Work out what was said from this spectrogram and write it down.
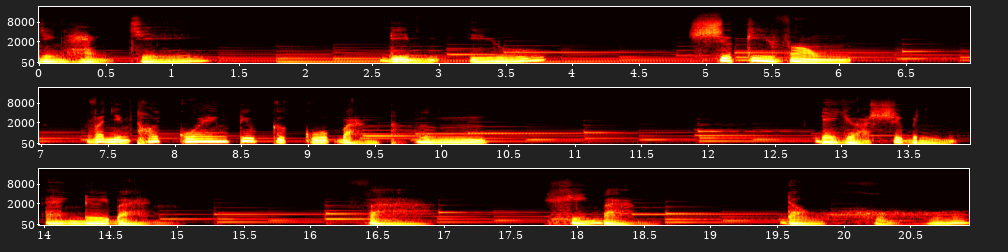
Những hạn chế, điểm yếu, sự kỳ vọng và những thói quen tiêu cực của bản thân. Đe dọa sự bình an nơi bạn và khiến bạn đau khổ.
